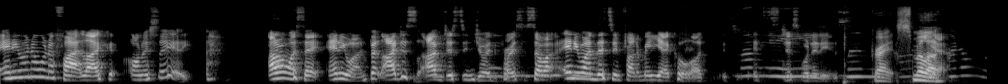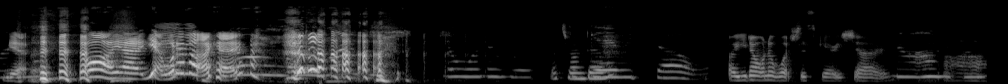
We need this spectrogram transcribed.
anyone I want to fight, like honestly, I don't want to say anyone, but I just I've just enjoyed the process. So anyone that's in front of me, yeah, cool. It's it's just what it is. Great, Smilla. Yeah. Yeah. Oh yeah, yeah. Whatever. Okay. What's wrong, Dad? Oh, you don't want to watch the scary show. Oh.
